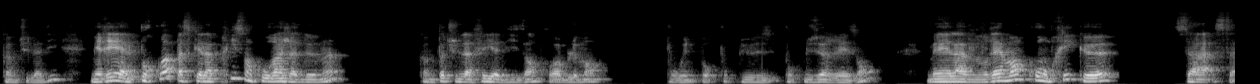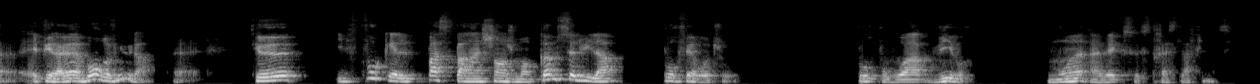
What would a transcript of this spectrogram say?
comme tu l'as dit, mais réel. Pourquoi? Parce qu'elle a pris son courage à deux mains, comme toi tu l'as fait il y a dix ans, probablement pour, une, pour, pour, plus, pour plusieurs raisons, mais elle a vraiment compris que ça, ça, et puis elle avait un bon revenu là, euh, que il faut qu'elle passe par un changement comme celui-là pour faire autre chose, pour pouvoir vivre moins avec ce stress-là financier.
